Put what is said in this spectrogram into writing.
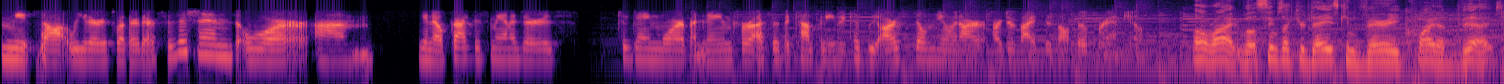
meet thought leaders, whether they're physicians or, um, you know, practice managers to gain more of a name for us as a company because we are still new and our, our device is also brand new. All right. Well, it seems like your days can vary quite a bit.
